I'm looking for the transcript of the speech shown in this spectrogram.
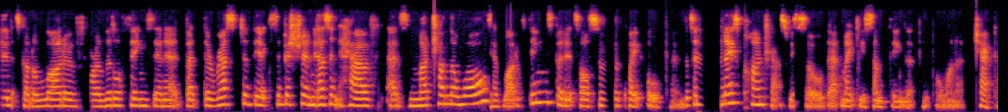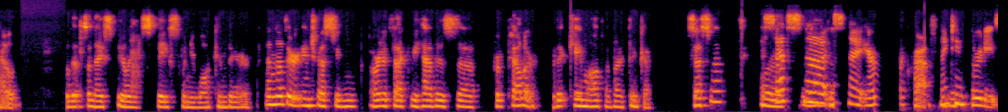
it's got a lot of more little things in it, but the rest of the exhibition doesn't have as much on the walls. We have a lot of things, but it's also quite open. It's a nice contrast. So that might be something that people want to check out. That's a nice feeling of space when you walk in there. Another interesting artifact we have is uh, propeller that came off of, I think, a Cessna. A Cessna, Cessna aircraft, 1930s.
